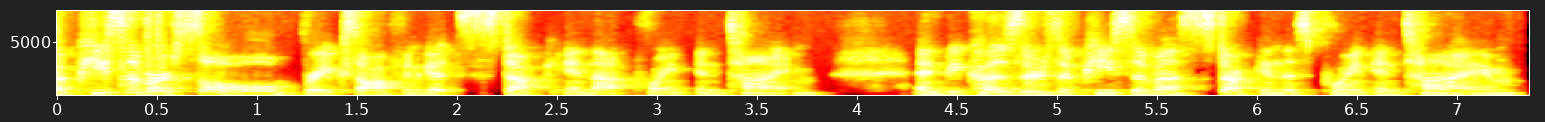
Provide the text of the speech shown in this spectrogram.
a piece of our soul breaks off and gets stuck in that point in time. And because there's a piece of us stuck in this point in time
